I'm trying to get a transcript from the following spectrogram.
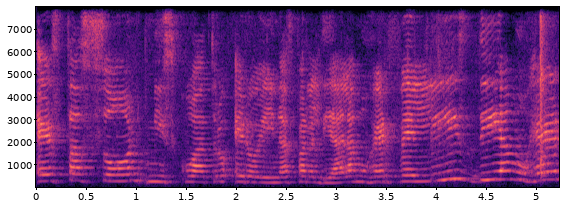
estas son mis cuatro heroínas para el Día de la Mujer. ¡Feliz Día Mujeres!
